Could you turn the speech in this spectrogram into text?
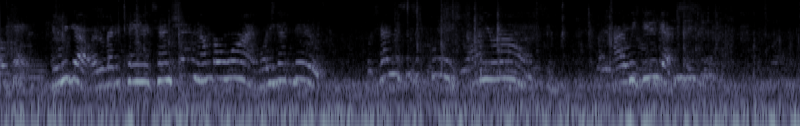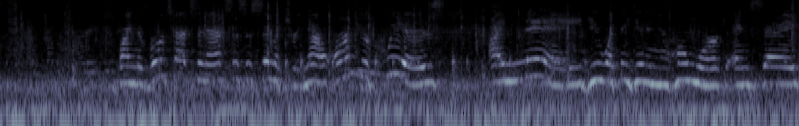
Okay, here we go. Everybody paying attention? Number one, what are you gonna do? Pretend this is a quiz, you're on your own. How do we do this? Find the vertex and axis of symmetry. Now, on your quiz, I may do what they did in your homework and say,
